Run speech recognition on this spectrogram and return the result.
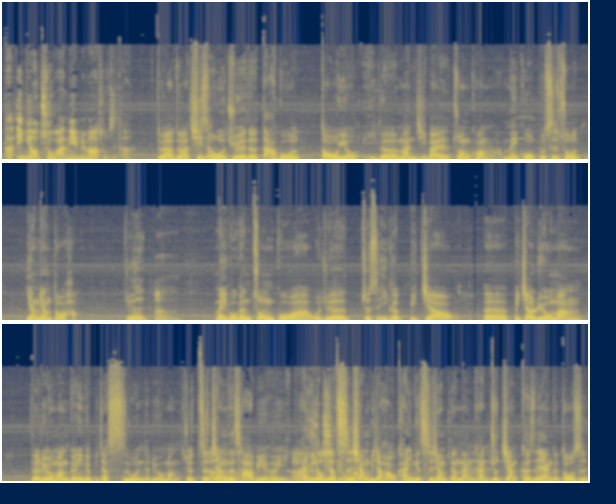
他硬要做啊，你也没办法阻止他。对啊，对啊。其实我觉得大国都有一个蛮鸡掰的状况啦。美国不是说样样都好，就是嗯，美国跟中国啊，我觉得就是一个比较呃比较流氓的流氓，跟一个比较斯文的流氓，就这这样的差别而已。嗯他一个比较吃相比较好看，一个吃相比较难看，嗯就这样。可是两个都是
